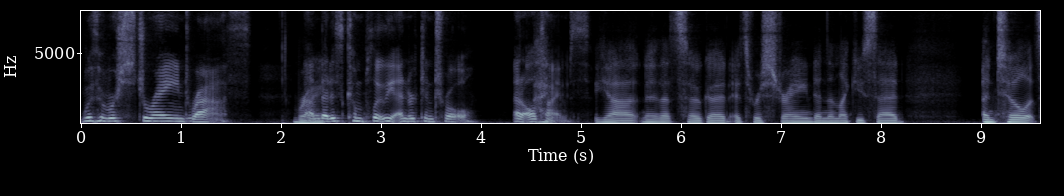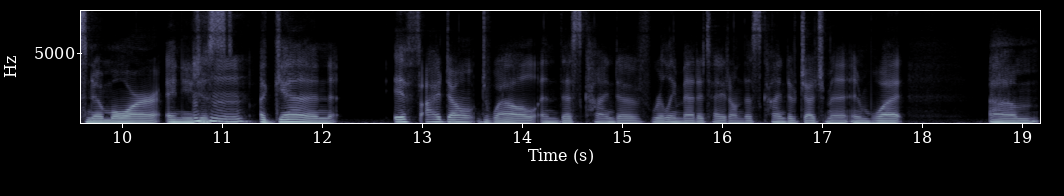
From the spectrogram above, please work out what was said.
with a restrained wrath um, right. um, that is completely under control at all times. Yeah, no, that's so good. It's restrained, and then like you said, until it's no more, and you just mm-hmm. again. If I don't dwell in this kind of really meditate on this kind of judgment and what um,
